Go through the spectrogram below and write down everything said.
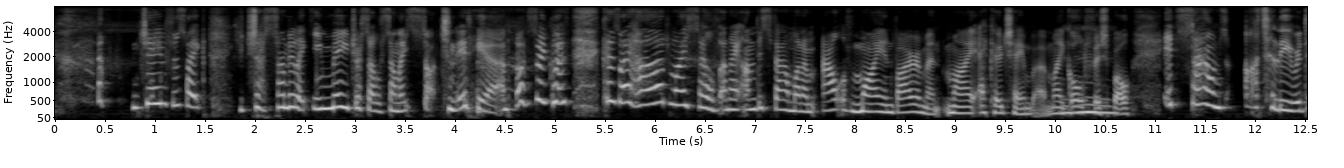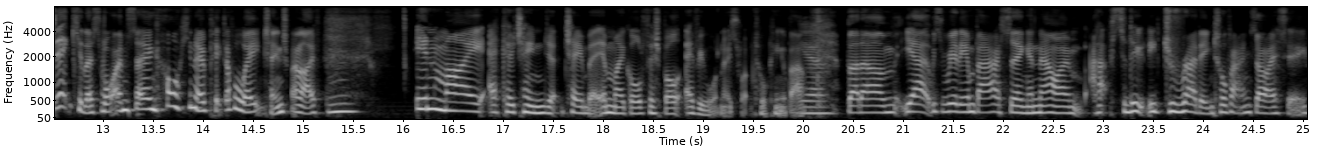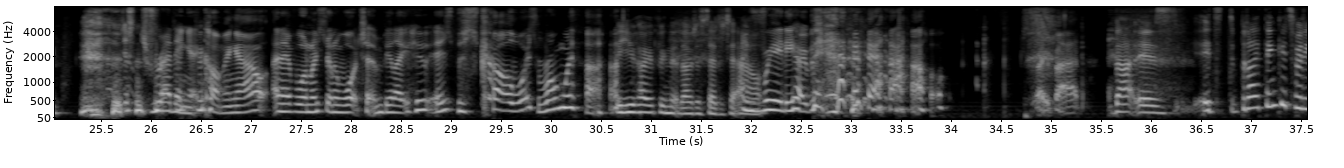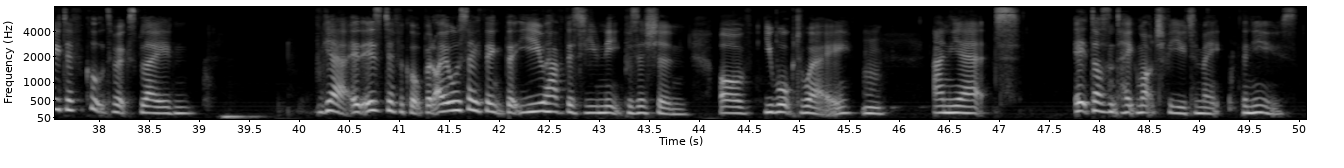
James was like, You just sounded like you made yourself sound like such an idiot. And I was like, Because I heard myself and I understand when I'm out of my environment, my echo chamber, my goldfish mm. bowl, it sounds utterly ridiculous what I'm saying. Oh, you know, picked up a weight, changed my life. Mm in my echo chamber, in my goldfish bowl, everyone knows what I'm talking about. Yeah. But um, yeah, it was really embarrassing. And now I'm absolutely dreading, talk about anxiety, just dreading it coming out. And everyone was going to watch it and be like, who is this girl? What's wrong with her? Are you hoping that they'll just edit it out? I really hope they edit it out. so bad. That is, it's, but I think it's really difficult to explain yeah, it is difficult. But I also think that you have this unique position of you walked away mm. And yet, it doesn't take much for you to make the news.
